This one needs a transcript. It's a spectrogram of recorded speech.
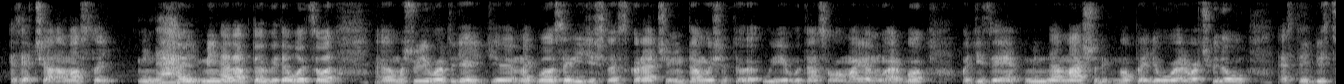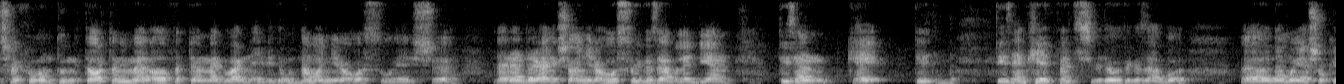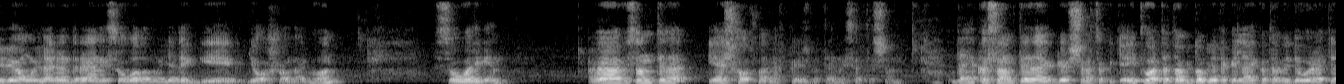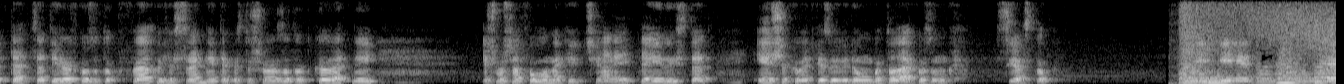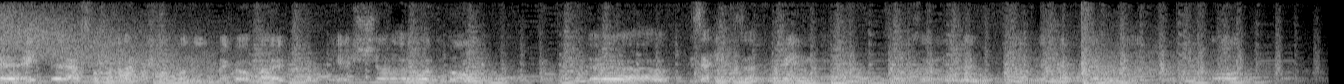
ezért csinálom azt, hogy minden, minden nap több videót, szóval most úgy volt ugye, hogy meg valószínűleg így is lesz karácsony után, vagy hát új év után, szóval már januárban, hogy izé minden második nap egy Overwatch videó, ezt így biztos, hogy fogom tudni tartani, mert alapvetően megvágni egy videót nem annyira hosszú, és lerenderelni is annyira hosszú, igazából egy ilyen 12, 12 perces videót igazából nem olyan sok idő amúgy lerenderelni, szóval amúgy eléggé gyorsan megvan. Szóval igen. Viszont ilyes 60 FPS-be természetesen. De köszönöm tényleg srácok, hogyha itt voltatok, dobjatok egy lájkot a videóra, hogyha tetszett, iratkozzatok fel, hogyha szeretnétek ezt a sorozatot követni, és most már fogok neki csinálni egy playlistet, és a következő videónkban találkozunk. Sziasztok! Így egy teraszok a 364 megabyte cache ha jól tudom, 17 ezer forint,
